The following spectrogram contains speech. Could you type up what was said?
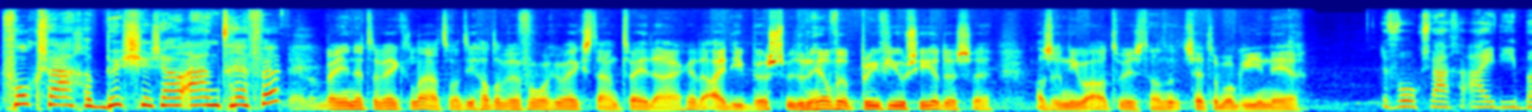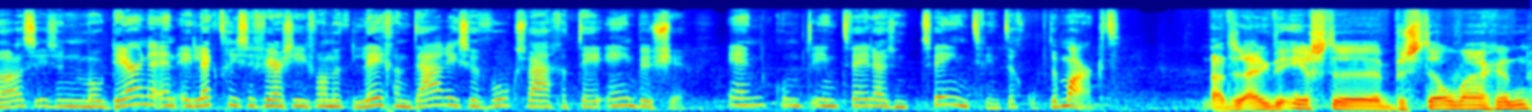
Volkswagen busje zou aantreffen. Ja, dan ben je net een week te laat, want die hadden we vorige week staan, twee dagen, de ID Bus. We doen heel veel previews hier, dus uh, als er een nieuwe auto is, dan zetten we hem ook hier neer. De Volkswagen ID Buzz is een moderne en elektrische versie van het legendarische Volkswagen T1-busje en komt in 2022 op de markt. Nou, het is eigenlijk de eerste bestelwagen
